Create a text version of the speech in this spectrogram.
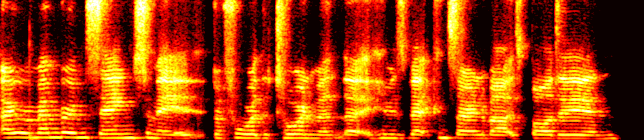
I remember him saying to me before the tournament that he was a bit concerned about his body and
